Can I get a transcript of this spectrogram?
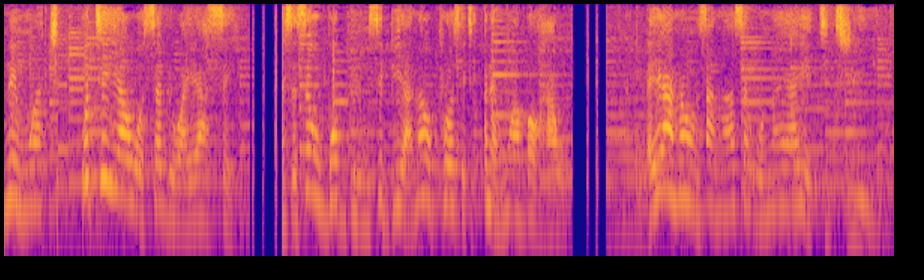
na emu akyɛ. Wote yɛ wɔ sɛbi wayɛ ase. Ɛsɛ sɛ wobɔ birim sɛ bi a na wo prostate ɛna ɛho aba ɔha wɔ. Ɛyɛ a na wo nsa anaasɛ wo nan ayɛ titiri.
